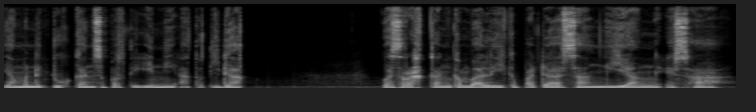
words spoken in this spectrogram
yang meneduhkan seperti ini atau tidak? Gue serahkan kembali kepada Sang Yang Esa.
